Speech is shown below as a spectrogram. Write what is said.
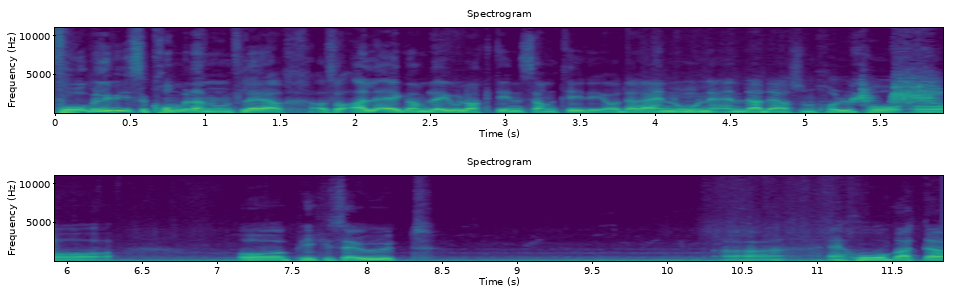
forhåpentligvis kommer det noen flere. Altså, alle eggene ble jo lagt inn samtidig, og det er noen enda der som holder på å, å pike seg ut. Uh, jeg, håper at det,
